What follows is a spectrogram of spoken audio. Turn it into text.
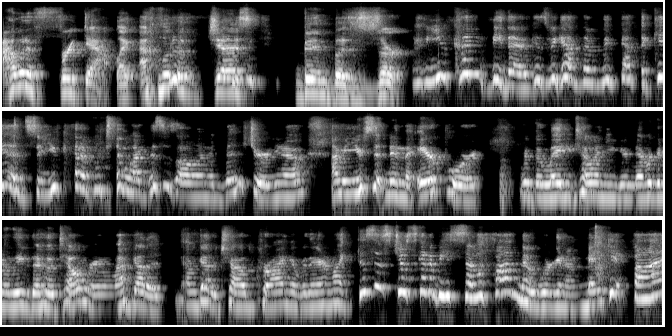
I would have freaked out. Like I would have just been berserk. You couldn't be though, because we got the we've got the kids, so you kind of pretend like this is all an adventure, you know. I mean, you're sitting in the airport with the lady telling you you're never going to leave the hotel room. I've got a I've got a child crying over there. I'm like, this is just going to be so fun, though. We're going to make it fun,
